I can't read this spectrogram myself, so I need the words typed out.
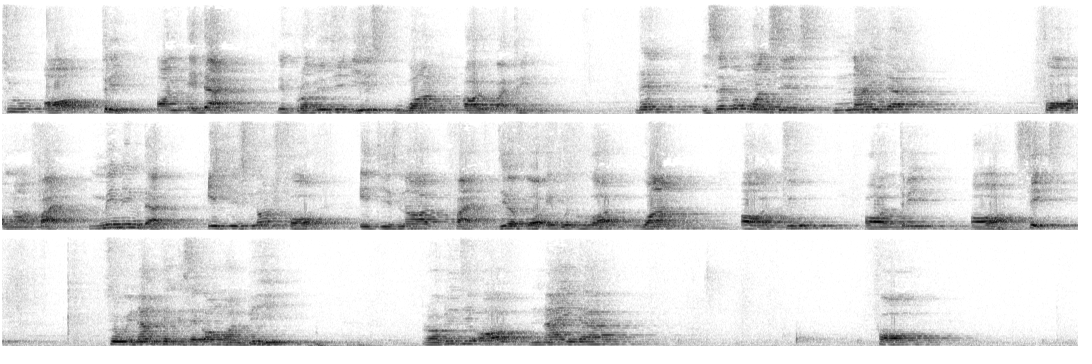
2 or 3 on a die, the probability is 1 all over 3. Then the second one says neither 4 nor 5, meaning that it is not 4, it is not 5. Therefore, it would be what? 1 or 2 or 3 or 6. So we now take the second one, B, probability of neither 4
